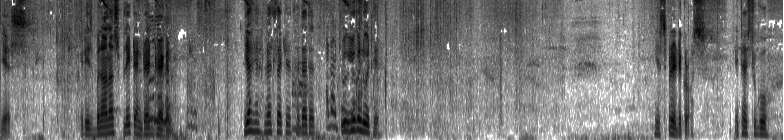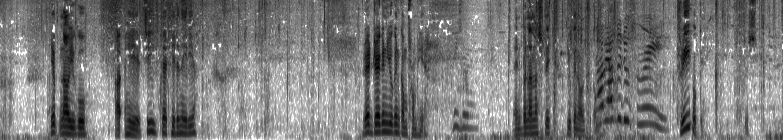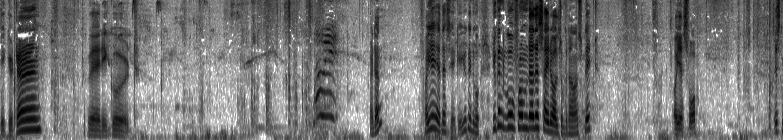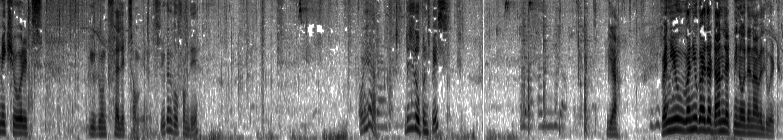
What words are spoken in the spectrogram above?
Yes. It is banana split and red look, dragon. At this. Yeah, yeah. Let's like it. Ah, that, that. I got. You, you can do it here. Yes, spread across. It has to go. Yep. Now you go uh, here. See that hidden area? Red dragon, you can come from here. Here's the red. And banana split, you can also come. Now we have to do three. Three? Okay. Just take your turn. Very good. No, wait. Are done? Oh yeah, yeah, that's it. Okay, you can go. You can go from the other side also. Banana split. Oh yeah, swap. Just make sure it's you don't fell it somewhere else. You can go from there. Oh yeah, this is open space. Yeah. When you when you guys are done, let me know. Then I will do it.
